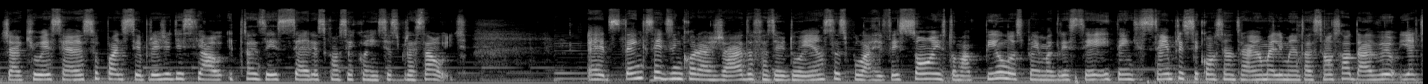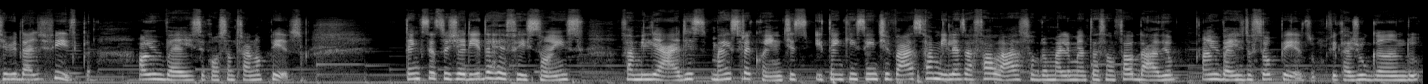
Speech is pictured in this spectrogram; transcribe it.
já que o excesso pode ser prejudicial e trazer sérias consequências para a saúde. É, tem que ser desencorajado a fazer doenças, pular refeições, tomar pílulas para emagrecer e tem que sempre se concentrar em uma alimentação saudável e atividade física, ao invés de se concentrar no peso. Tem que ser sugerida refeições familiares mais frequentes e tem que incentivar as famílias a falar sobre uma alimentação saudável ao invés do seu peso, ficar julgando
